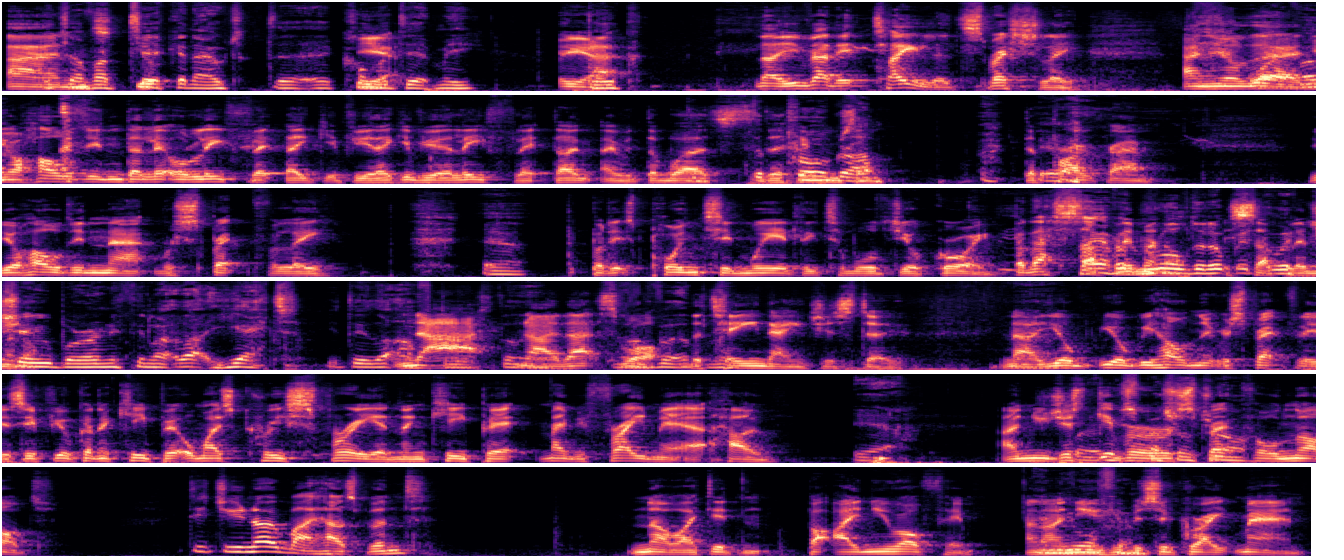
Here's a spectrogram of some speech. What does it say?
Mm-hmm. Which I've had taken out to accommodate me. Yeah. bulk. No, you've had it tailored specially. And you're there and you're holding the little leaflet they give you. They give you a leaflet, don't they, with the words to The the, hymns on. The programme. You're holding that respectfully, Yeah. but it's pointing weirdly towards your groin. But that's I haven't rolled it up It's into a tube or anything like that yet. You do that Nah, no, you? that's what the teenagers do. No, you'll you'll be holding it respectfully as if you're going to keep it almost crease free and then keep it maybe frame it at home. Yeah. And you just give a her a respectful nod. Did you know my husband? No, I didn't, but I knew of him, and I I knew knew he him. was a great man,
